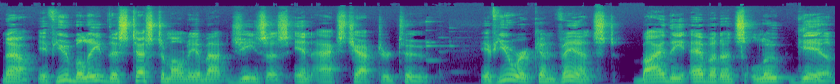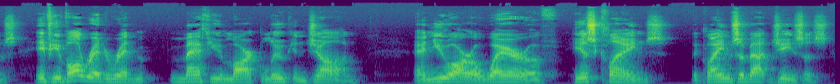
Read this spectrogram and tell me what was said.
Now, if you believe this testimony about Jesus in Acts chapter 2, if you were convinced by the evidence Luke gives, if you've already read Matthew, Mark, Luke, and John, and you are aware of his claims, the claims about Jesus,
